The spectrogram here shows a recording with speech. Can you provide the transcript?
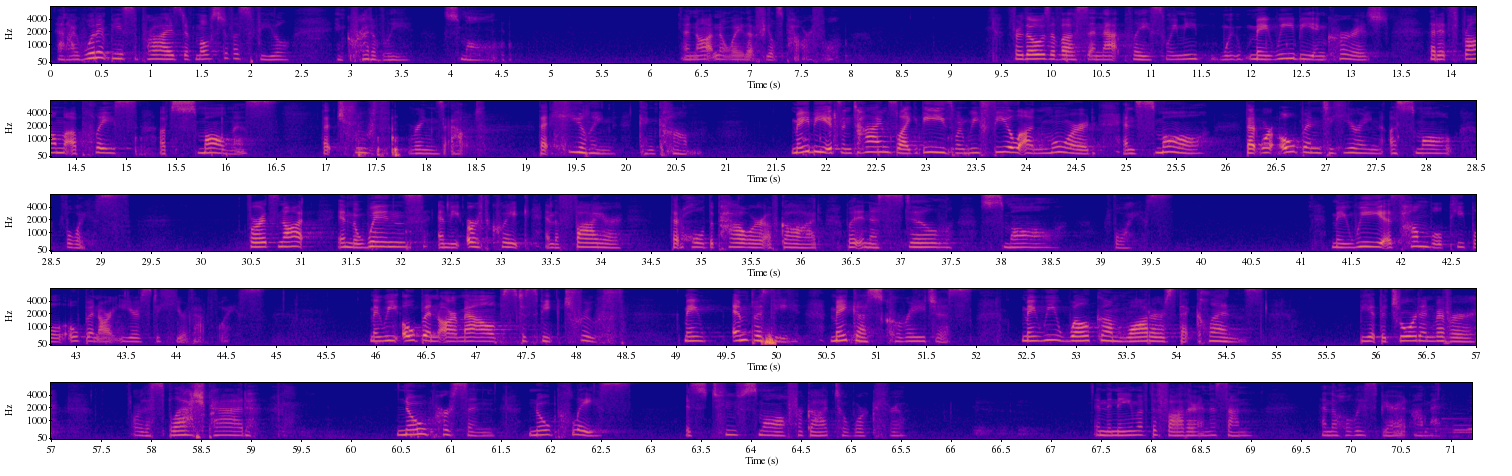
And I wouldn't be surprised if most of us feel incredibly small. And not in a way that feels powerful. For those of us in that place, we may, we, may we be encouraged that it's from a place of smallness that truth rings out, that healing can come. Maybe it's in times like these when we feel unmoored and small that we're open to hearing a small voice. For it's not in the winds and the earthquake and the fire that hold the power of God, but in a still, small voice. May we, as humble people, open our ears to hear that voice. May we open our mouths to speak truth. May empathy make us courageous. May we welcome waters that cleanse, be it the Jordan River or the splash pad. No person, no place is too small for God to work through. In the name of the Father, and the Son, and the Holy Spirit, amen.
